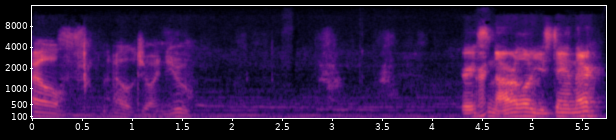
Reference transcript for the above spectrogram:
I'll I'll join you. Grayson, Arlo, you staying there?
